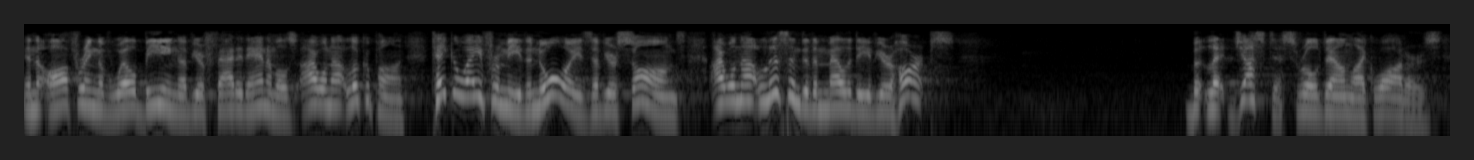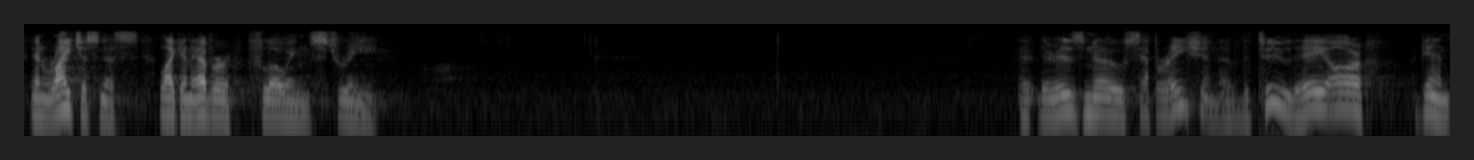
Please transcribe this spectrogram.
and the offering of well being of your fatted animals I will not look upon. Take away from me the noise of your songs. I will not listen to the melody of your harps. But let justice roll down like waters, and righteousness like an ever flowing stream. There is no separation of the two. They are Again,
